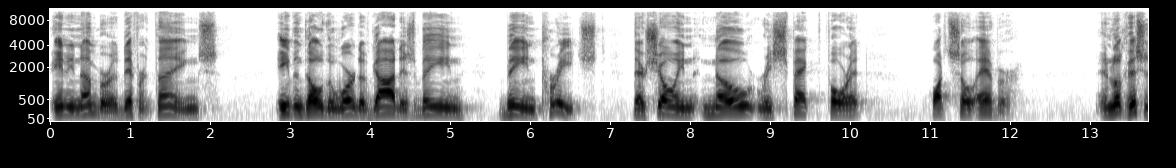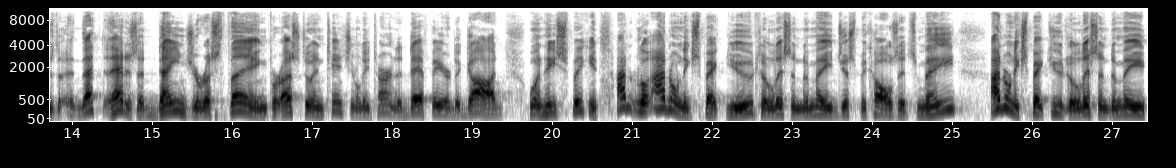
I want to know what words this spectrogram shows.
any number of different things, even though the Word of God is being, being preached, they're showing no respect for it whatsoever. And look, this is that that is a dangerous thing for us to intentionally turn a deaf ear to God when He's speaking. I, look, I don't expect you to listen to me just because it's me. I don't expect you to listen to me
